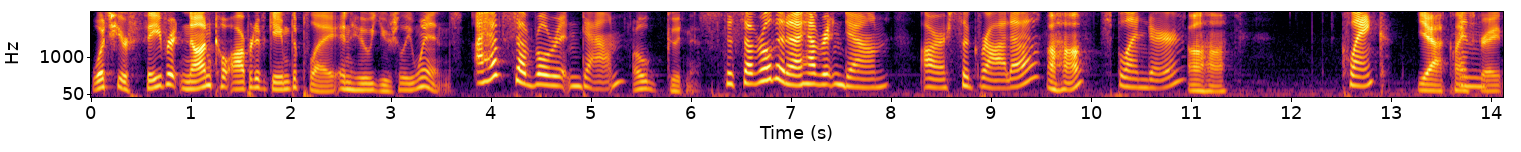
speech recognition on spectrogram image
What's your favorite non cooperative game to play and who usually wins? I have several written down. Oh, goodness. The several that I have written down are Sagrada, Uh huh. Splendor, Uh huh. Clank, Yeah, Clank's and great.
